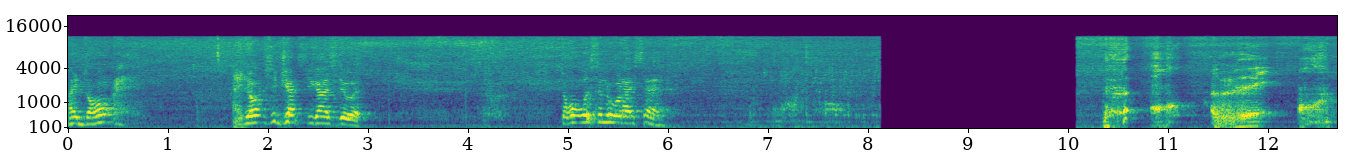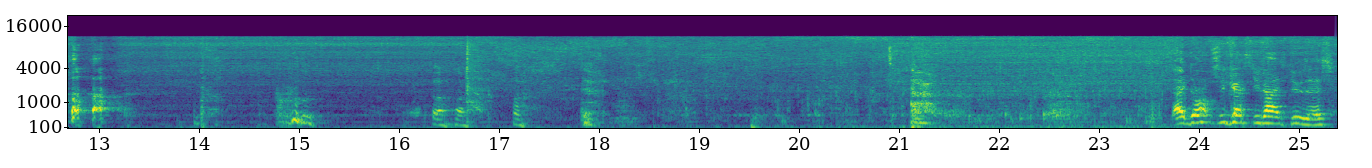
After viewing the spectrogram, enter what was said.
I don't. I don't suggest you guys do it. Don't listen to what I said. I don't suggest you guys do this.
